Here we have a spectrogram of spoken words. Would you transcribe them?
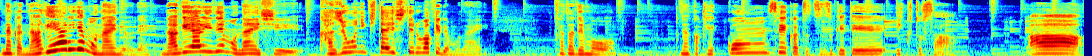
なんか投げやりでもないのよね。投げやりでもないし、過剰に期待してるわけでもない。ただでも、なんか結婚生活続けていくとさ、あ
